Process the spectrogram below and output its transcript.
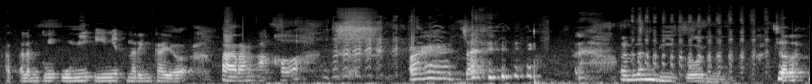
At alam kong umiinit na rin kayo. Parang ako. Ah, Ang landi ko? Charot.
